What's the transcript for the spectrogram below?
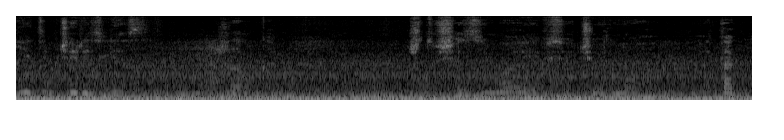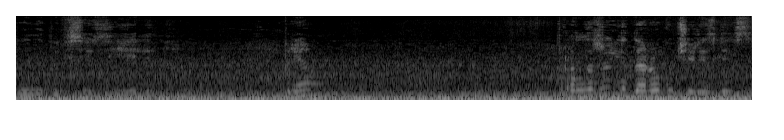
Едем через лес. Жалко, что сейчас зима и все черно. А так было бы все зелено. Прям проложили дорогу через лес.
